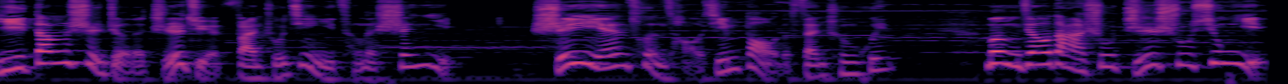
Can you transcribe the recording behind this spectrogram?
以当事者的直觉翻出近一层的深意。谁言寸草心，报得三春晖。孟郊大叔直抒胸臆，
